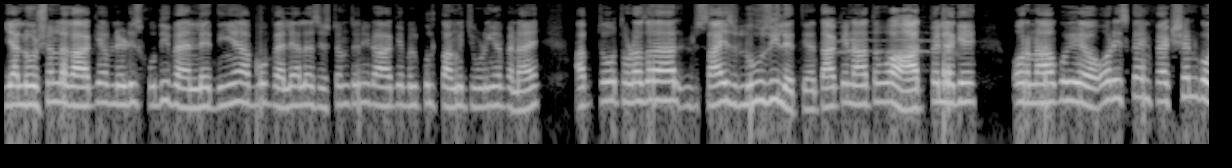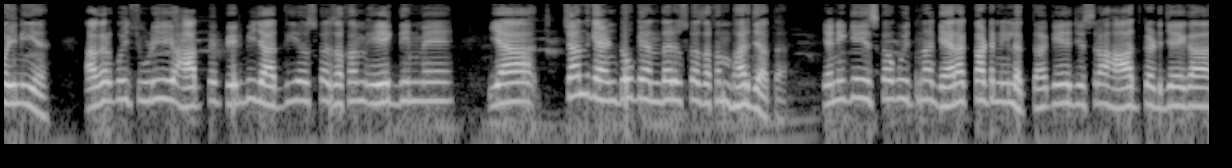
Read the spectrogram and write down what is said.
या लोशन लगा के अब लेडीज़ खुद ही पहन लेती हैं। अब वो पहले वाला सिस्टम तो नहीं रहा कि बिल्कुल तंग चूड़ियाँ पहनाए। अब तो थोड़ा सा साइज़ लूज ही लेते हैं, ताकि ना तो वो हाथ पे लगे और ना कोई, और इसका इन्फेक्शन कोई नहीं है। अगर कोई चूड़ी हाथ पे फिर भी जाती है, उसका जख्म एक दिन में या चंद घंटों के अंदर उसका जख्म भर जाता है। यानी कि इसका कोई इतना गहरा कट नहीं लगता कि जिस तरह हाथ कट जाएगा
